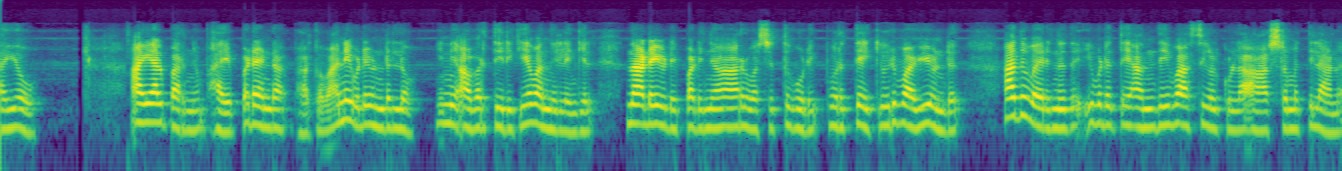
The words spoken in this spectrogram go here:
ആയോ അയാൾ പറഞ്ഞു ഭയപ്പെടേണ്ട ഭഗവാൻ ഇവിടെ ഉണ്ടല്ലോ. ഇനി അവർ തിരികെ വന്നില്ലെങ്കിൽ നടയുടെ പടിഞ്ഞാറ് വശത്തു കൂടി പുറത്തേക്ക് ഒരു വഴിയുണ്ട്. അത് വരുന്നത് ഇവിടുത്തെ അന്തേവാസികൾക്കുള്ള ആശ്രമത്തിലാണ്.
